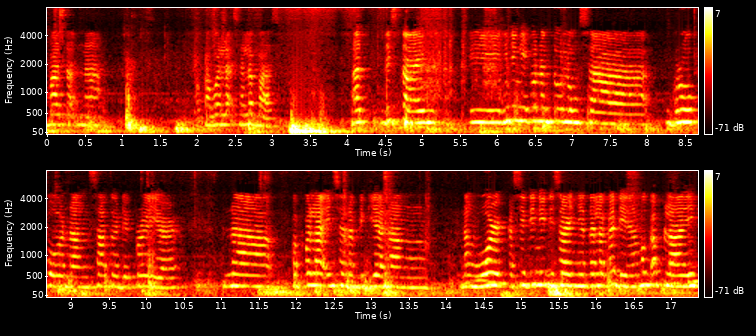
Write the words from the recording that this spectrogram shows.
bata na makawala sa labas. At this time, eh, hiningi ko ng tulong sa grupo ng Saturday Prayer na pagpalain siya na bigyan ng ng work kasi dinidesire niya talaga din na mag-apply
